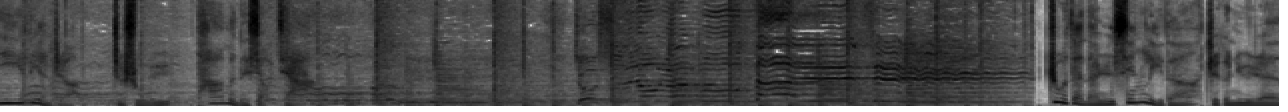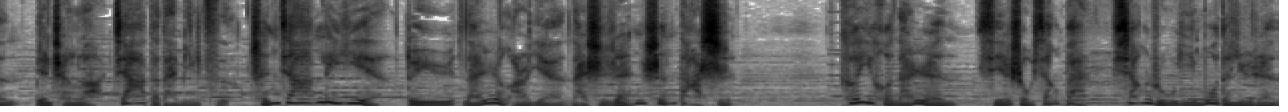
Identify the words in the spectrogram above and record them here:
依恋着这属于他们的小家。住在男人心里的这个女人，变成了家的代名词。成家立业对于男人而言，乃是人生大事。可以和男人携手相伴、相濡以沫的女人，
